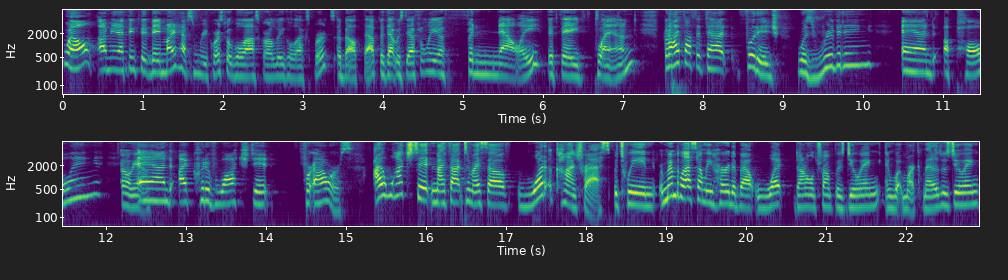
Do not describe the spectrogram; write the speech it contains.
Well, I mean, I think that they might have some recourse, but we'll ask our legal experts about that. But that was definitely a finale that they planned. But I thought that that footage was riveting and appalling. Oh, yeah. And I could have watched it for hours. I watched it and I thought to myself, what a contrast between. Remember the last time we heard about what Donald Trump was doing and what Mark Meadows was doing?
